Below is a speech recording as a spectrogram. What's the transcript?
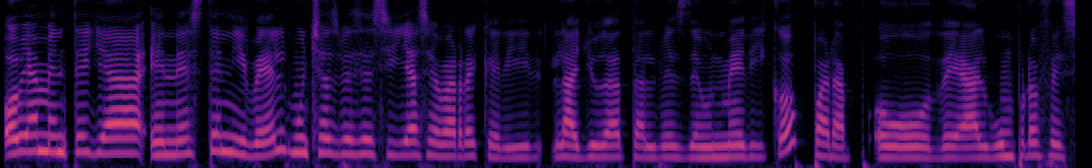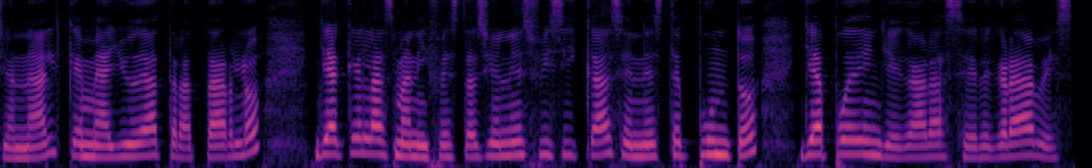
Obviamente ya en este nivel muchas veces sí ya se va a requerir la ayuda tal vez de un médico para, o de algún profesional que me ayude a tratarlo, ya que las manifestaciones físicas en este punto ya pueden llegar a ser graves,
